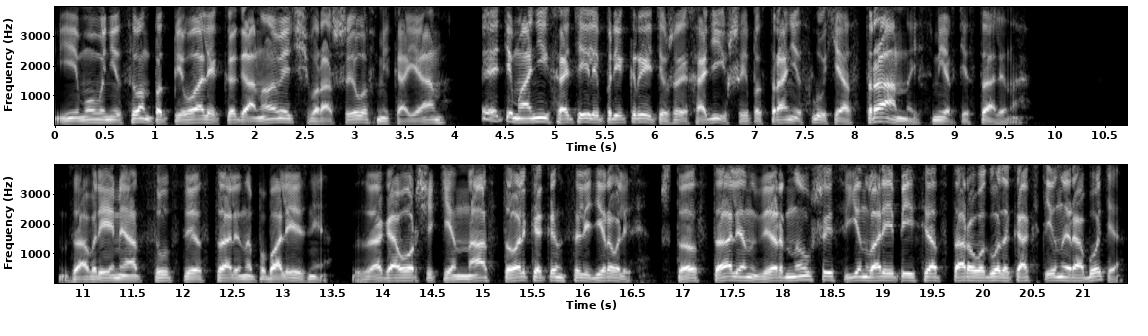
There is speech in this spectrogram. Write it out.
Ему в унисон подпевали Каганович, Ворошилов, Микоян. Этим они хотели прикрыть уже ходившие по стране слухи о странной смерти Сталина. За время отсутствия Сталина по болезни заговорщики настолько консолидировались, что Сталин, вернувшись в январе 52 года к активной работе,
